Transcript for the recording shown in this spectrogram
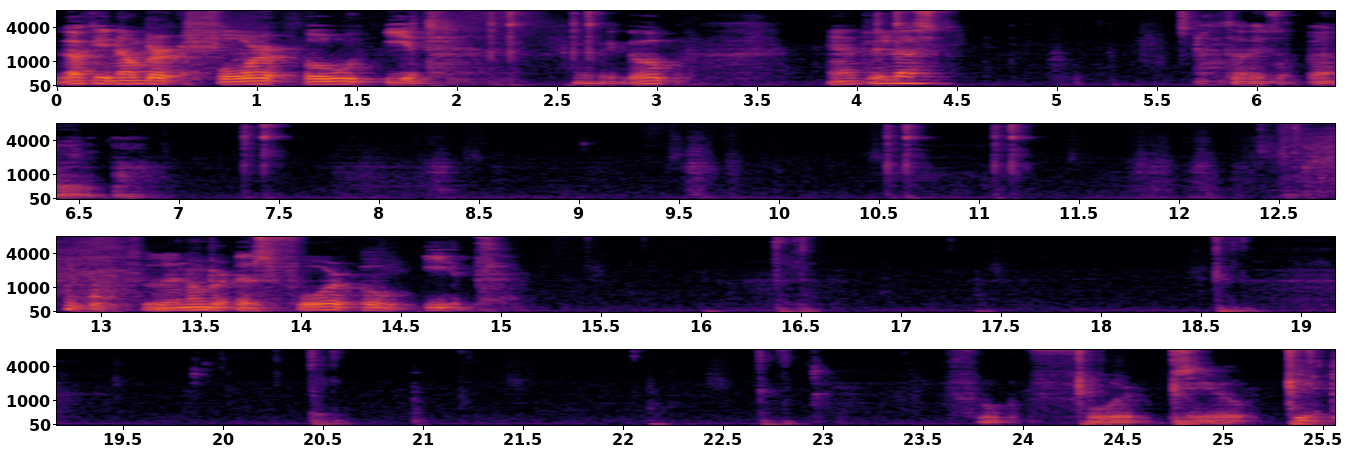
Lucky number 408. Here we go. Entry list. Thousand pound. So the number is 408. four zero eight.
